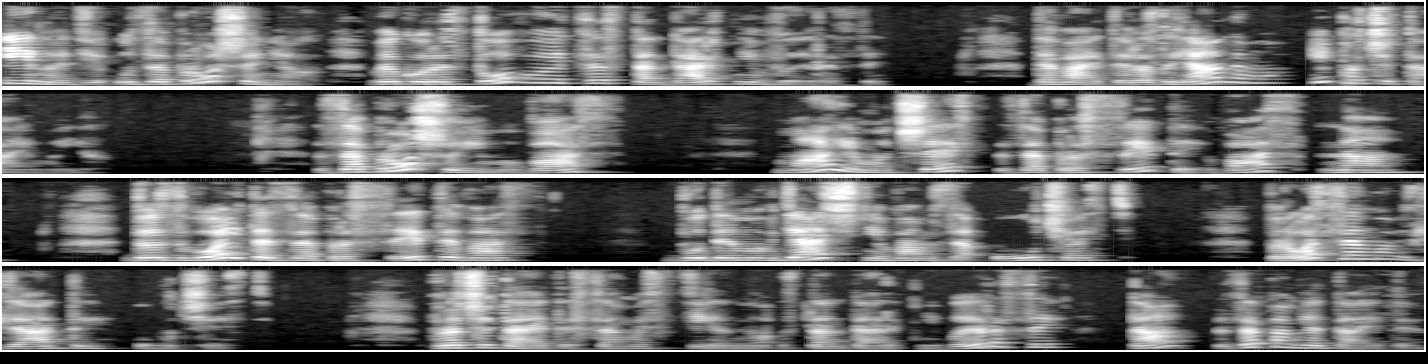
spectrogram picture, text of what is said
Іноді у запрошеннях використовуються стандартні вирази. Давайте розглянемо і прочитаємо їх. Запрошуємо вас. Маємо честь запросити вас на. Дозвольте запросити вас. Будемо вдячні вам за участь. Просимо взяти участь. Прочитайте самостійно стандартні вирази та запам'ятайте.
